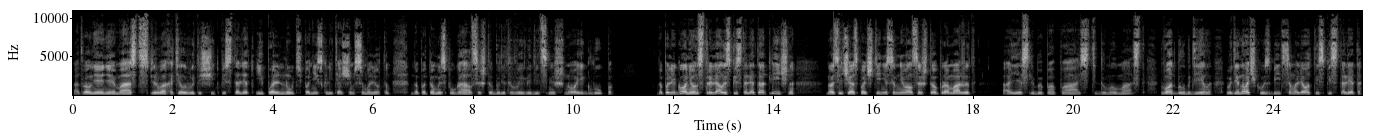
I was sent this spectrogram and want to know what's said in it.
От волнения Маст сперва хотел вытащить пистолет и пальнуть по низко летящим самолетам, но потом испугался, что будет выглядеть смешно и глупо. На полигоне он стрелял из пистолета отлично, но сейчас почти не сомневался, что промажет. А если бы попасть, думал Маст, вот было бы дело, в одиночку сбить самолет из пистолета,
